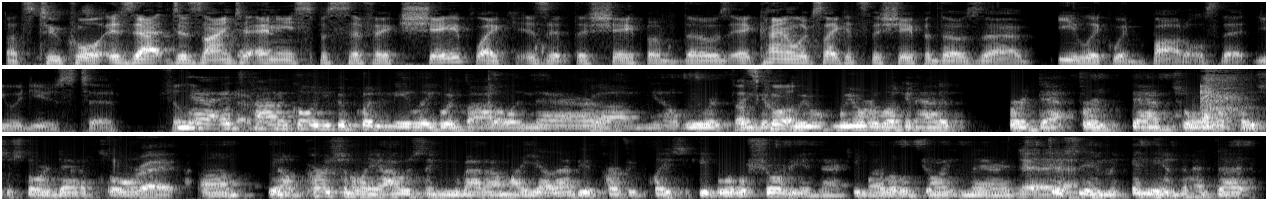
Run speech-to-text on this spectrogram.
That's too cool. Is that designed to any specific shape? Like, is it the shape of those? It kind of looks like it's the shape of those uh, e-liquid bottles that you would use to fill Yeah, up it's kind of cool. You could put an e-liquid bottle in there. Cool. Um, you know, we were That's thinking, cool. we, we were looking at it for a dab, for a dab tool, a place to store a dab tool. Right. Um, you know, personally, I was thinking about it. I'm like, yeah, that'd be a perfect place to keep a little shorty in there, keep my little joint in there. Yeah, just yeah. in in the event that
